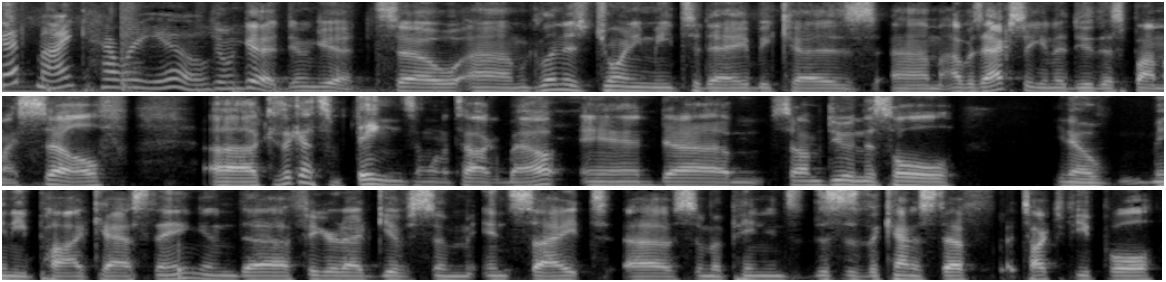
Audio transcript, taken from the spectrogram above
Good, Mike. How are you? Doing good, doing good. So, um, Glenda's joining me today because um, I was actually going to do this by myself because uh, I got some things I want to talk about, and um, so I'm doing this whole, you know, mini podcast thing, and uh, figured I'd give some insight, uh, some opinions. This is the kind of stuff I talk to people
